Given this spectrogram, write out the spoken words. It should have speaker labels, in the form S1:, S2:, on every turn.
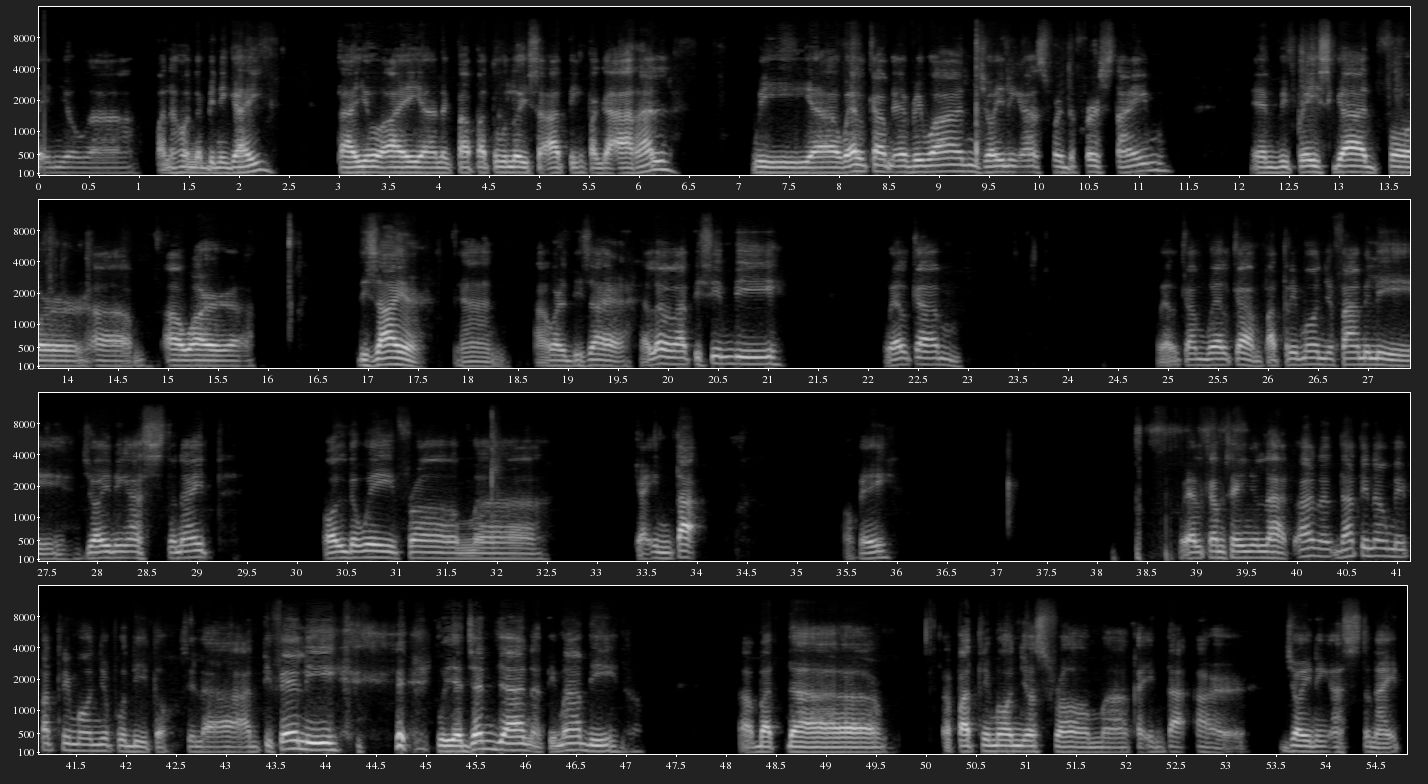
S1: sa inyong uh, panahon na binigay. Tayo ay uh, nagpapatuloy sa ating pag-aaral. We uh, welcome everyone joining us for the first time. And we praise God for um, our uh, desire. Yan, our desire. Hello, Ate Cindy. Welcome. Welcome, welcome. Patrimonio family joining us tonight all the way from uh, Kainta. Okay? Welcome sa inyong lahat. Ah, dati nang may patrimonyo po dito. Sila Auntie Feli, Kuya Janjan, Ate Mabi. Uh, but the uh, patrimonios from uh, Kainta are joining us tonight.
